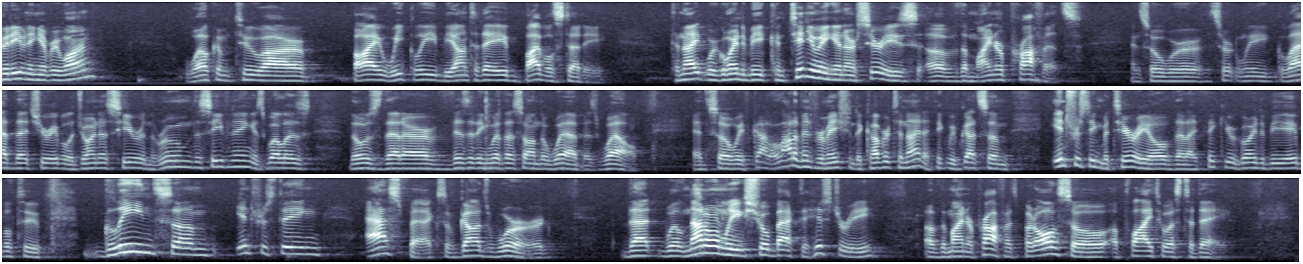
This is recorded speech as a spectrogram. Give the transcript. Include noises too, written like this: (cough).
Good evening, everyone. Welcome to our bi weekly Beyond Today Bible study. Tonight, we're going to be continuing in our series of the minor prophets. And so, we're certainly glad that you're able to join us here in the room this evening, as well as those that are visiting with us on the web as well. And so, we've got a lot of information to cover tonight. I think we've got some interesting material that I think you're going to be able to glean some interesting aspects of God's Word that will not only show back to history of the minor prophets, but also apply to us today.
